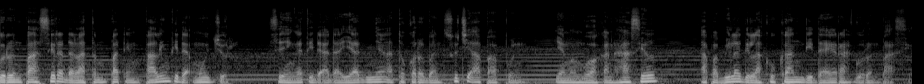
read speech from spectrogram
gurun pasir adalah tempat yang paling tidak mujur, sehingga tidak ada yadnya atau korban suci apa pun yang membuahkan hasil apabila dilakukan di daerah gurun pasir.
